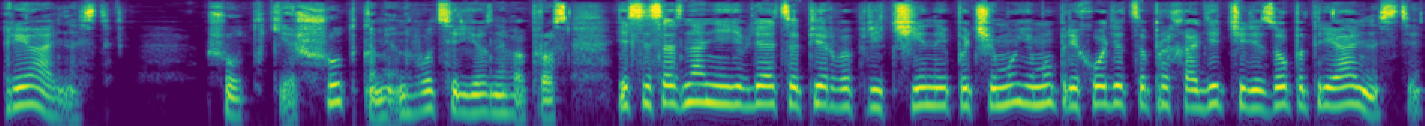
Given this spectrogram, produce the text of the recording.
реальность? Шутки шутками, но вот серьезный вопрос. Если сознание является первопричиной, почему ему приходится проходить через опыт реальности?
